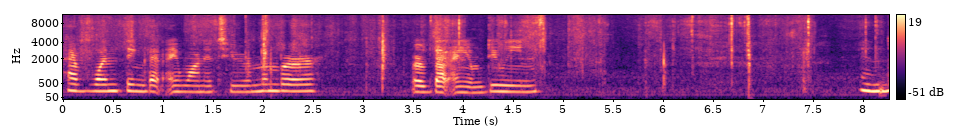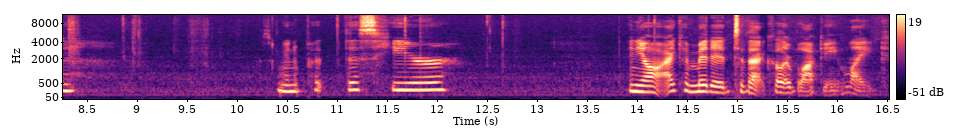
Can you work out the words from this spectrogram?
have one thing that I wanted to remember or that I am doing and so I'm going to put this here. And y'all, I committed to that color blocking. Like,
